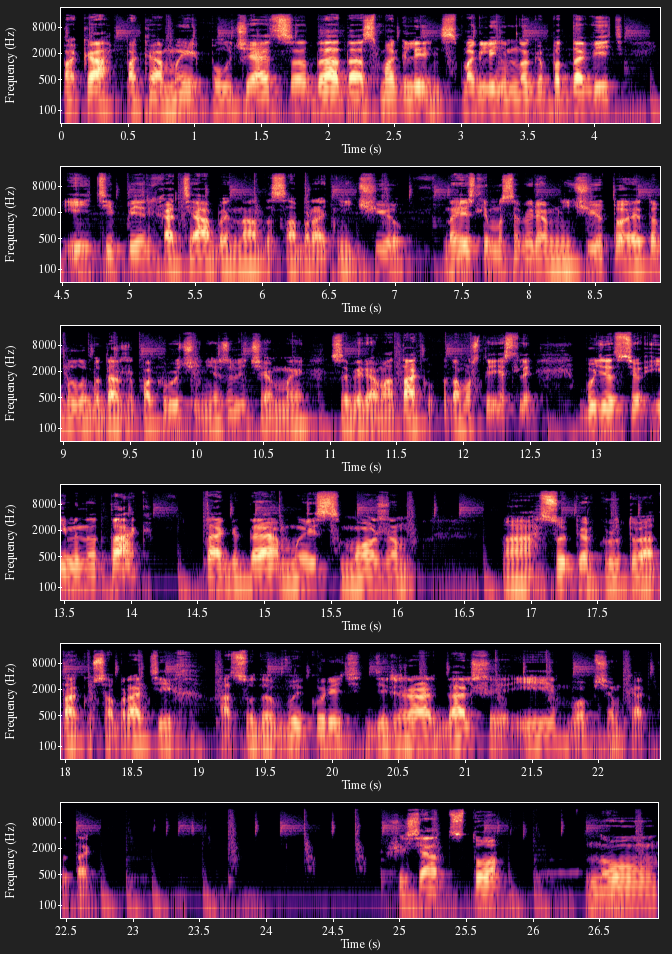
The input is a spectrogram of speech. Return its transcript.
Пока, пока мы, получается, да-да, смогли, смогли немного поддавить, и теперь хотя бы надо собрать ничью. Но если мы соберем ничью, то это было бы даже покруче, нежели чем мы соберем атаку. Потому что если будет все именно так, тогда мы сможем а, супер крутую атаку собрать их, отсюда выкурить, держать дальше и, в общем, как-то так. 60-100 ну,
